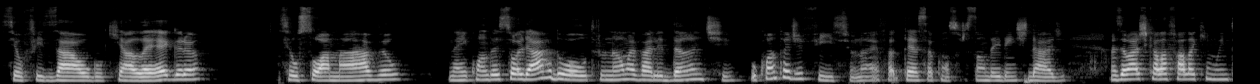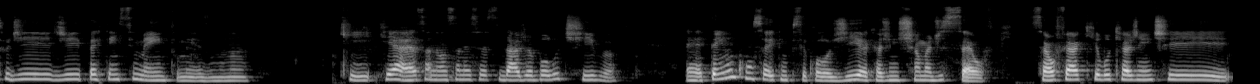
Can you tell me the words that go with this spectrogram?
se eu fiz algo que alegra, se eu sou amável, né? E quando esse olhar do outro não é validante, o quanto é difícil né? ter essa construção da identidade. Mas eu acho que ela fala aqui muito de, de pertencimento mesmo, né? Que, que é essa nossa necessidade evolutiva. É, tem um conceito em psicologia que a gente chama de self. Self é aquilo que a gente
